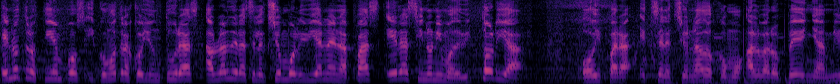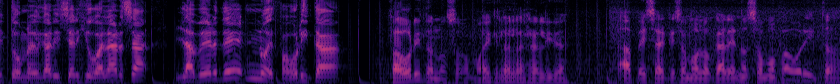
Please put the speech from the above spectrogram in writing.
En otros tiempos y con otras coyunturas, hablar de la selección boliviana en La Paz era sinónimo de victoria. Hoy para ex seleccionados como Álvaro Peña, Milton Melgar y Sergio Galarza, la verde no es favorita. Favoritos no somos, hay que ver la realidad. A pesar que somos locales, no somos favoritos.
